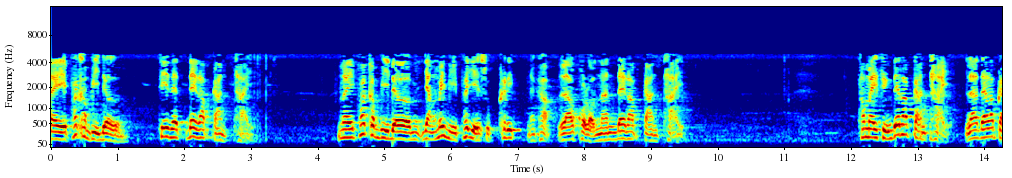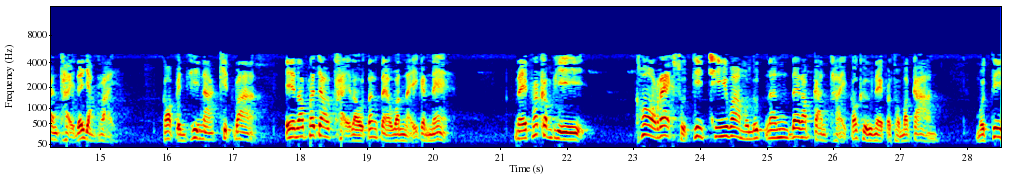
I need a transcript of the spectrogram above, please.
ในพระคัมภีร์เดิมที่ได้รับการไถ่ในพระคัมภีร์เดิมยังไม่มีพระเยซูคริสต์นะครับ แล้วคนเหล่านั้นได้รับการไถ่ทำไมถึงได้รับการไถ่และได้รับการไถ่ได้อย่างไร ก็เป็นที่น่าคิดว่า เอแล้วพระเจ้าไถ่เราตั้งแต่วันไหนกันแน่ ในพระคัมภีร์ข้อแรกสุดที่ชี้ว่ามนุษย์นั้นได้รับการไถ่ก็คือในปฐมกาลบทที่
